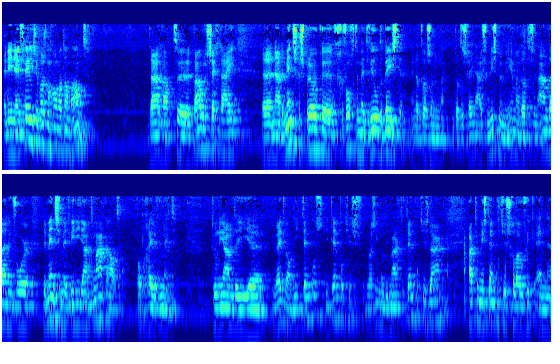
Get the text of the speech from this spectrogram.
En in Efeze was nogal wat aan de hand. Daar had uh, Paulus, zegt hij, uh, naar de mens gesproken, gevochten met wilde beesten. En dat, was een, dat is geen eufemisme meer, maar dat is een aanduiding voor de mensen met wie hij daar te maken had op een gegeven moment. Toen hij aan die, uh, weet wel, die tempels, die tempeltjes. Er was iemand die maakte tempeltjes daar. Artemis tempeltjes geloof ik. En uh,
